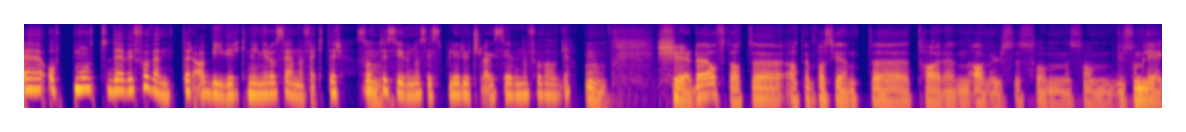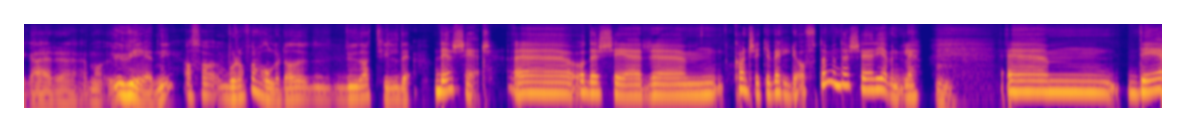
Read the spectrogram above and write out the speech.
eh, opp mot det vi forventer av bivirkninger og seneffekter, som mm. til syvende og sist blir utslagsgivende for valget. Mm. Skjer det ofte at, eh, at, en pasient tar en avgjørelse som, som du som lege er uenig i? Altså, hvordan forholder du deg til det? Det skjer. Og det skjer kanskje ikke veldig ofte, men det skjer jevnlig. Mm. Det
